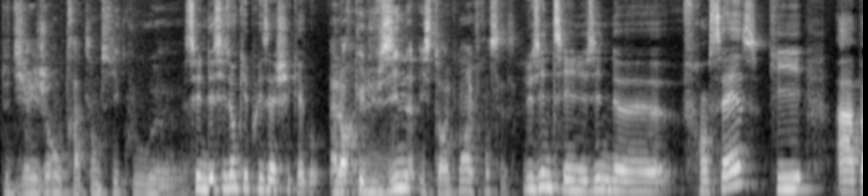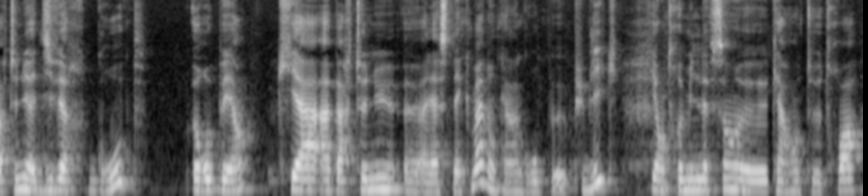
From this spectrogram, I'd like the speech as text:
de dirigeants outre-Atlantique ou... Euh, c'est une décision qui est prise à Chicago. Alors que l'usine, historiquement, est française. L'usine, c'est une usine française qui a appartenu à divers groupes européens qui a appartenu à la SNECMA, donc à un groupe public, qui entre 1943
